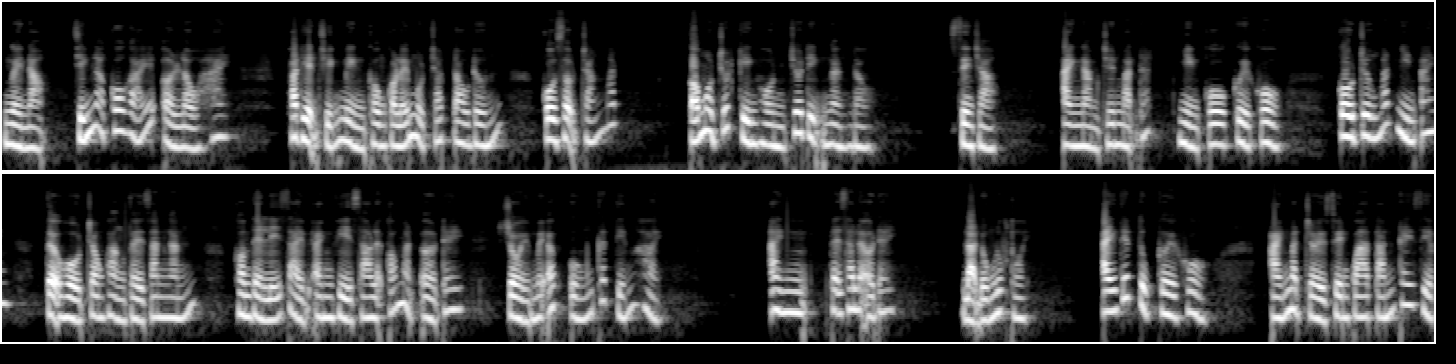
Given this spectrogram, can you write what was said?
Người nọ chính là cô gái ở lầu 2. Phát hiện chính mình không có lấy một chút đau đớn, cô sợ trắng mắt. Có một chút kinh hồn chưa định ngẩng đầu. Xin chào. Anh nằm trên mặt đất, nhìn cô cười khổ. Cô trừng mắt nhìn anh, tự hồ trong khoảng thời gian ngắn, không thể lý giải anh vì sao lại có mặt ở đây, rồi mới ấp úng cất tiếng hỏi. Anh tại sao lại ở đây? Là đúng lúc thôi. Anh tiếp tục cười khổ. Ánh mặt trời xuyên qua tán cây diệp,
